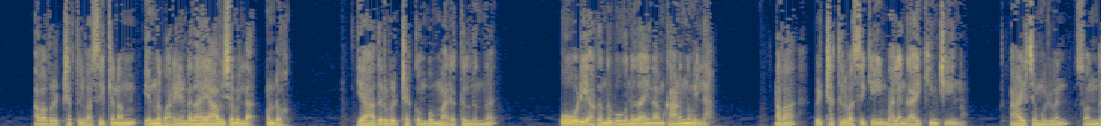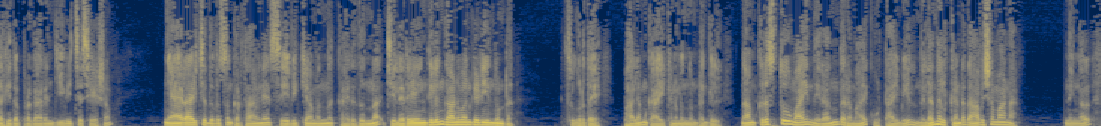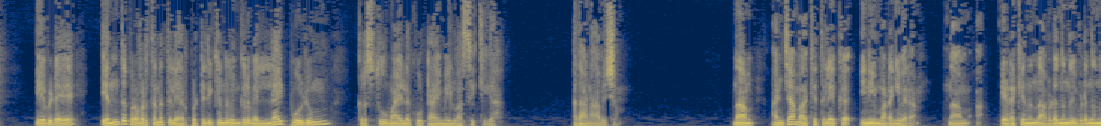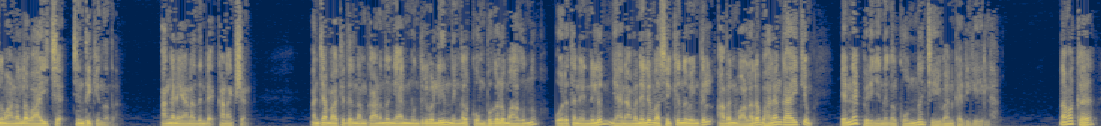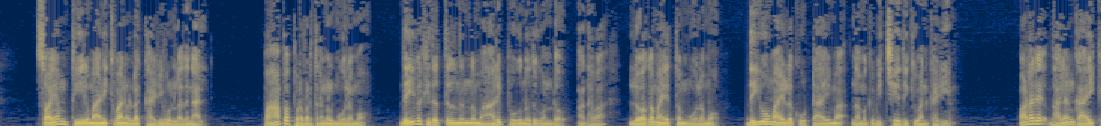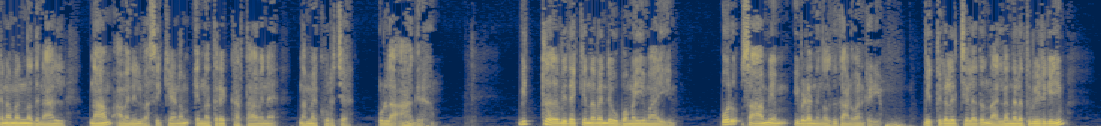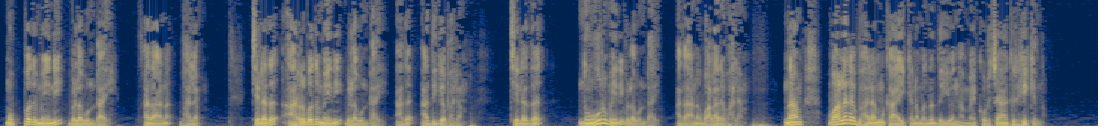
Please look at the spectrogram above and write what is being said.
അവ വൃക്ഷത്തിൽ വസിക്കണം എന്ന് പറയേണ്ടതായ ആവശ്യമില്ല. ഉണ്ടോ? യാതൊരു വൃക്ഷക്കൊമ്പും മരത്തിൽ നിന്ന് ഓടി അകന്നു പോകുന്നതായി നാം കാണുന്നുമില്ല. അവ വൃക്ഷത്തിൽ വസിക്കുകയും ഫലം കായ്ക്കുകയും ചെയ്യുന്നു. ആഴ്ച മുഴുവൻ സ്വന്തഹിതപ്രകാരം ജീവിച്ച ശേഷം ഞായറാഴ്ച ദിവസം കർത്താവിനെ സേവിക്കാമെന്ന് കരുതുന്ന ചിലരെയെങ്കിലും കാണുവാൻ കഴിയുന്നുണ്ട്. സുഹൃത്തെ ഫലം കായ്ക്കണമെന്നുണ്ടെങ്കിൽ നാം ക്രിസ്തുവുമായി നിരന്തരമായ കൂട്ടായ്മയിൽ നിലനിൽക്കേണ്ടത് ആവശ്യമാണ്. നിങ്ങൾ എവിടെ എന്ത് പ്രവർത്തനത്തിൽ ഏർപ്പെട്ടിരിക്കുന്നുവെങ്കിലും എല്ലായ്പ്പോഴും ക്രിസ്തുവുമായുള്ള കൂട്ടായ്മയിൽ വസിക്കുക. അതാണ് ആവശ്യം. നാം അഞ്ചാം വാക്യത്തിലേക്ക് ഇനിയും മടങ്ങി വരാം. നാം ഇടയ്ക്ക് നിന്ന് അവിടെ നിന്നും ഇവിടെ നിന്നുമാണല്ലോ വായിച്ച് ചിന്തിക്കുന്നത്. അങ്ങനെയാണ് അതിന്റെ കണക്ഷൻ. അഞ്ചാം വാക്യത്തിൽ നാം കാണുന്നു ഞാൻ മുന്തിരിവള്ളിയും നിങ്ങൾ കൊമ്പുകളുമാകുന്നു. ഒരുത്തൻ എന്നിലും ഞാൻ അവനിലും വസിക്കുന്നുവെങ്കിൽ അവൻ വളരെ ഫലം കായ്ക്കും. എന്നെ പിരിഞ്ഞ് നിങ്ങൾക്കൊന്നും ചെയ്യുവാൻ കഴിയുകയില്ല. നമുക്ക് സ്വയം തീരുമാനിക്കുവാനുള്ള കഴിവുള്ളതിനാൽ പാപപ്രവർത്തനങ്ങൾ മൂലമോ ദൈവഹിതത്തിൽ നിന്ന് മാറിപ്പോകുന്നതുകൊണ്ടോ അഥവാ ലോകമയത്വം മൂലമോ ദൈവവുമായുള്ള കൂട്ടായ്മ നമുക്ക് വിച്ഛേദിക്കുവാൻ കഴിയും. വളരെ ഫലം കായ്ക്കണമെന്നതിനാൽ നാം അവനിൽ വസിക്കണം എന്നത്ര കർത്താവിന് നമ്മെക്കുറിച്ച് ഉള്ള ആഗ്രഹം. വിത്ത് വിതയ്ക്കുന്നവന്റെ ഉപമയുമായി ഒരു സാമ്യം ഇവിടെ നിങ്ങൾക്ക് കാണുവാൻ കഴിയും. വിത്തുകളിൽ ചിലത് നല്ല നിലത്ത് വീഴുകയും മുപ്പത് മേനി വിളവുണ്ടായി. അതാണ് ഫലം. ചിലത് അറുപത് മേനി വിളവുണ്ടായി. അത് അധിക ഫലം. ചിലത് നൂറ് മേനി വിളവുണ്ടായി. അതാണ് വളരെ ഫലം. നാം വളരെ ഫലം കായ്ക്കണമെന്ന് ദൈവം നമ്മെക്കുറിച്ച് ആഗ്രഹിക്കുന്നു.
